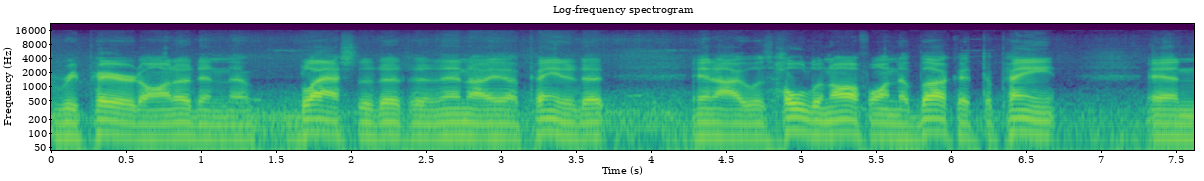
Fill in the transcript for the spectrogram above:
repaired on it and blasted it, and then I painted it, and I was holding off on the bucket to paint, and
